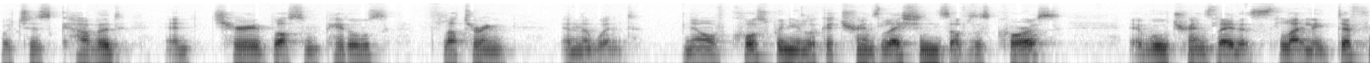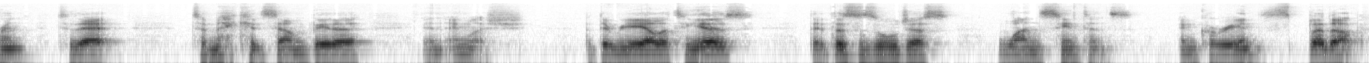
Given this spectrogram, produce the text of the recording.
which is covered in cherry blossom petals fluttering in the wind. Now, of course, when you look at translations of this chorus, it will translate it slightly different to that to make it sound better in English. But the reality is that this is all just one sentence in Korean split up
